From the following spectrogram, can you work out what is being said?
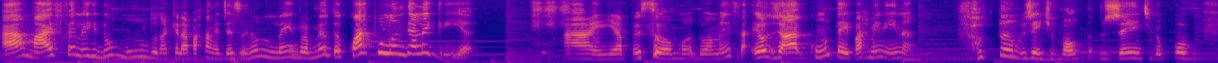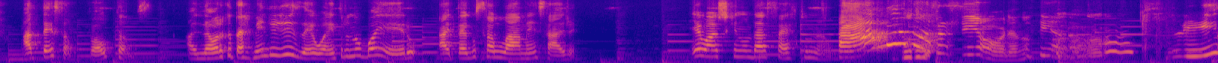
a mais feliz do mundo naquele apartamento. Jesus, eu lembro, meu Deus, quase pulando de alegria. Aí a pessoa mandou uma mensagem. Eu já contei para as meninas. Voltamos, gente, voltamos. Gente, meu povo, atenção, voltamos. Aí na hora que eu termino de dizer, eu entro no banheiro, aí pego o celular, a mensagem. Eu acho que não dá certo, não. Nossa senhora, não tinha não. Lhe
